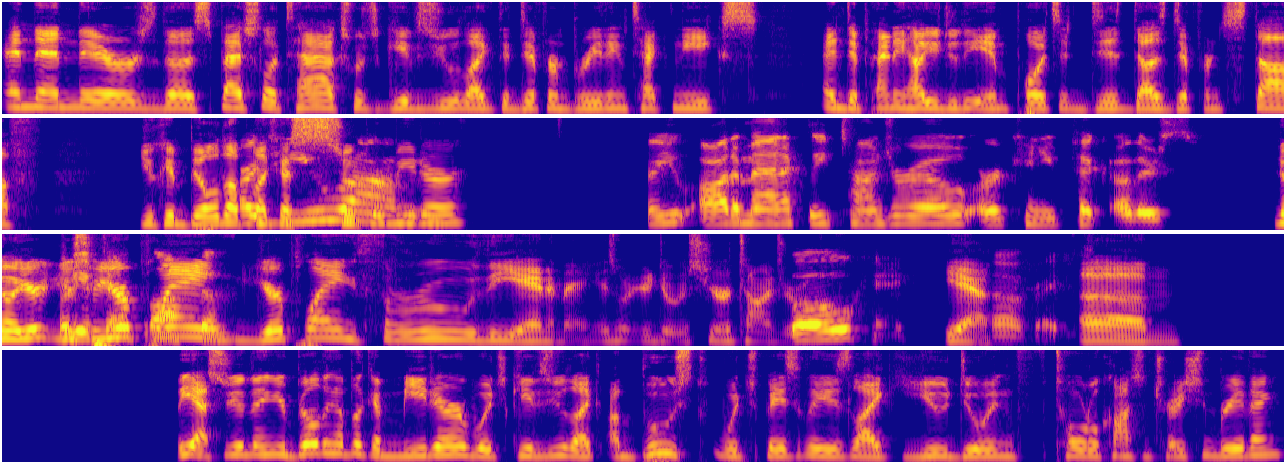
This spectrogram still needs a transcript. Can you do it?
and then there's the special attacks, which gives you like the different breathing techniques, and depending how you do the inputs, it di- does different stuff. You can build up Are like a you, super um, meter. are you automatically Tanjiro or can you pick others? No, you're, you're you so you're playing them? you're playing through the anime is what you're doing. So you're Tanjiro. Oh, okay. yeah. Oh, right. Um, but yeah, so then you're building up like a meter, which gives you like a boost, which basically is like you doing total concentration breathing,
